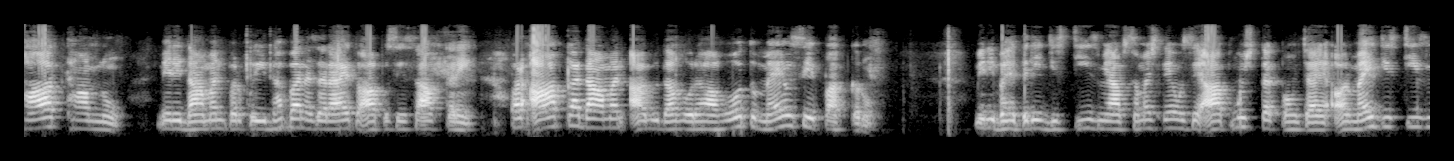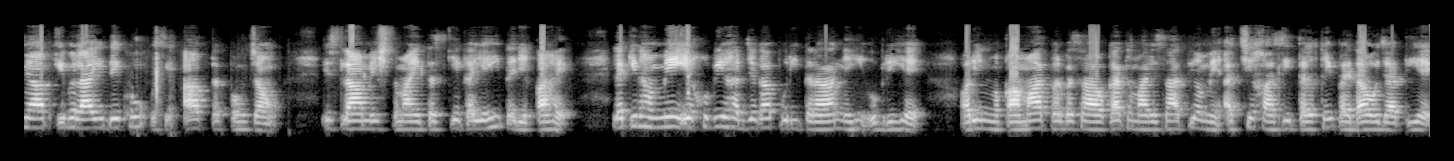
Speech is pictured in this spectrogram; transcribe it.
ہاتھ تھام لوں۔ میرے دامن پر کوئی دھبا نظر آئے تو آپ اسے صاف کریں۔ اور آپ کا دامن آلودہ ہو رہا ہو تو میں اسے پاک کروں۔ میری بہتری جس چیز میں آپ سمجھتے ہیں اسے آپ مجھ تک پہنچائیں اور میں جس چیز میں آپ کی بھلائی دیکھوں اسے آپ تک پہنچاؤں۔ اسلام اجتماعی تسکیے کا یہی طریقہ ہے۔ لیکن ہم میں یہ خوبی ہر جگہ پوری طرح نہیں ابری ہے۔ اور ان مقامات پر بسا اوقات ہمارے ساتھیوں میں اچھی خاصی تلخی پیدا ہو جاتی ہے،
